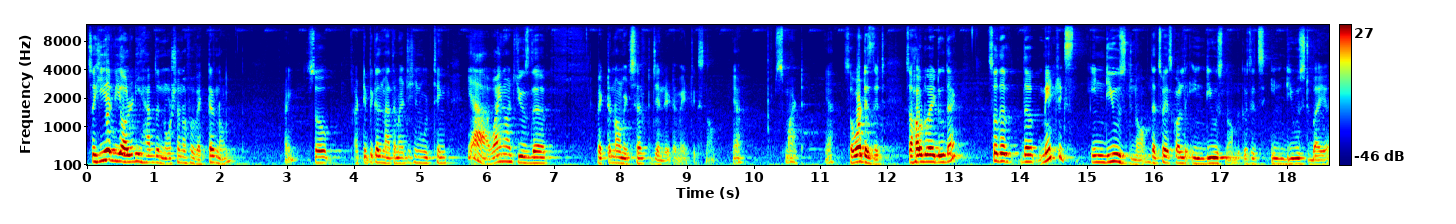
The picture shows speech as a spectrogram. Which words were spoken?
So here we already have the notion of a vector norm right? So a typical mathematician would think yeah why not use the vector norm itself to generate a matrix norm? Yeah. Smart. Yeah. So what is it? So how do i do that? So the the matrix induced norm that's why it's called the induced norm because it's induced by a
